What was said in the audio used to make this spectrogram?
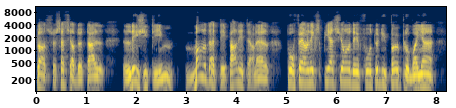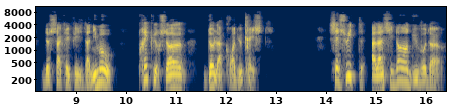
classe sacerdotale légitime, mandatée par l'Éternel pour faire l'expiation des fautes du peuple au moyen de sacrifices d'animaux, précurseurs de la croix du Christ. C'est suite à l'incident du vaudeur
